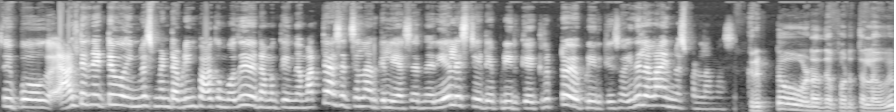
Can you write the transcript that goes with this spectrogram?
ஸோ இப்போ ஆல்டர்னேட்டிவ் இன்வெஸ்ட்மெண்ட் அப்படின்னு பார்க்கும்போது நமக்கு இந்த மற்ற அசெட்ஸ் எல்லாம் இருக்கு இல்லையா சார் இந்த ரியல் எஸ்டேட் எப்படி இருக்கு கிரிப்டோ எப்படி இருக்கு? ஸோ இதுலலாம் இன்வெஸ்ட் பண்ணலாமா சார் கிரிப்டோவோடத பொறுத்தளவு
